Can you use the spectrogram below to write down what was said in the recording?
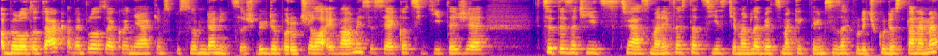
a bylo to tak a nebylo to jako nějakým způsobem daný, což bych doporučila i vám, jestli si jako cítíte, že chcete začít třeba s manifestací, s těma věcmi, ke kterým se za chviličku dostaneme,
